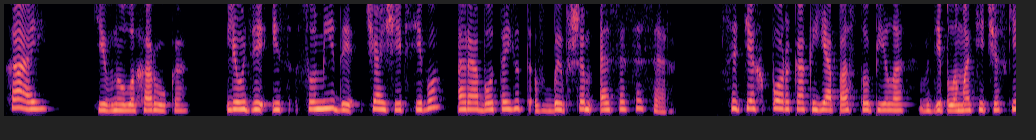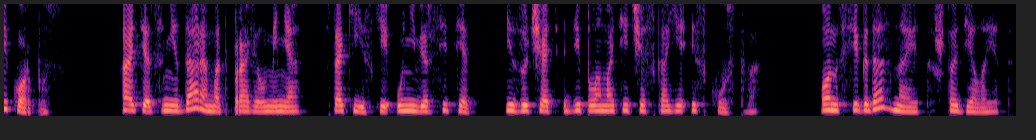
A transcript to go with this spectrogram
«Хай!» — кивнула Харука. «Люди из Сумиды чаще всего работают в бывшем СССР с тех пор, как я поступила в дипломатический корпус. Отец недаром отправил меня в Токийский университет изучать дипломатическое искусство. Он всегда знает, что делает.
